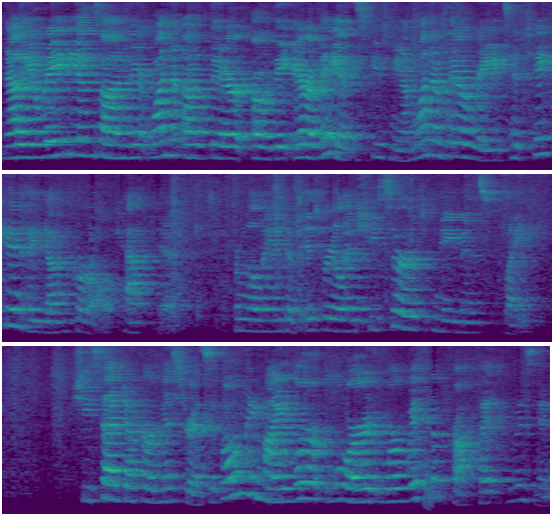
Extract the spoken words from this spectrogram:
Now the Arabians on their, one of their, oh, the Aramaeans, excuse me, on one of their raids had taken a young girl captive from the land of Israel, and she served Naaman's wife. She said to her mistress, If only my Lord were with the prophet who is in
